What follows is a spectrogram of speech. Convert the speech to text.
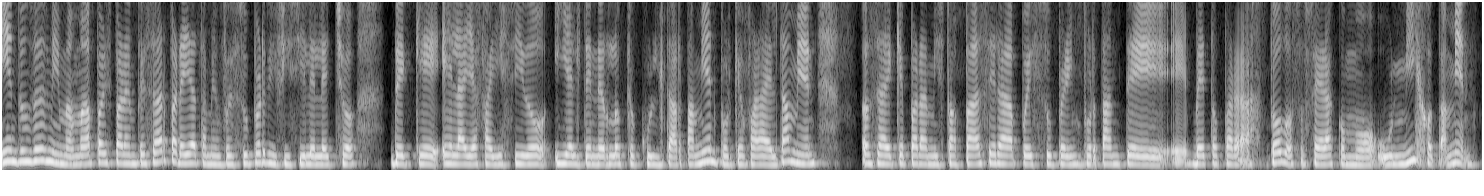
Y entonces mi mamá, pues para empezar, para ella también fue súper difícil el hecho de que él haya fallecido y el tenerlo que ocultar también, porque para él también o sea, que para mis papás era pues súper importante eh, Beto para todos, o sea, era como un hijo también.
